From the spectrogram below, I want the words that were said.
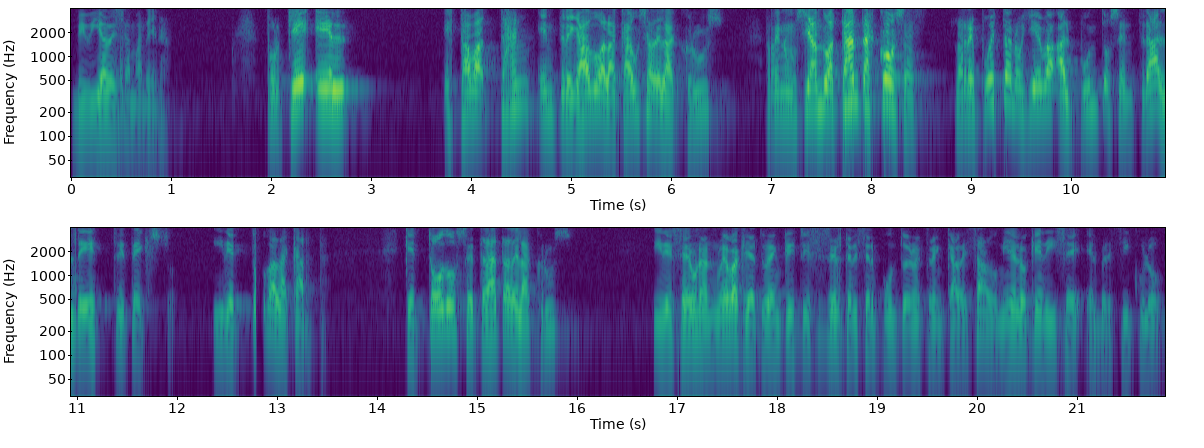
vivía de esa manera? ¿Por qué él estaba tan entregado a la causa de la cruz, renunciando a tantas cosas? La respuesta nos lleva al punto central de este texto y de toda la carta, que todo se trata de la cruz y de ser una nueva criatura en Cristo. Y ese es el tercer punto de nuestro encabezado. Mire lo que dice el versículo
